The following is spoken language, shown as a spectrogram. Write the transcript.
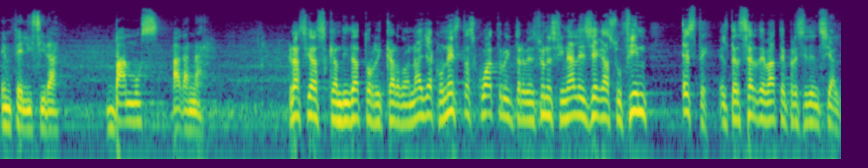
en felicidad. Vamos a ganar. Gracias, candidato Ricardo Anaya. Con estas cuatro intervenciones finales llega a su fin este, el tercer debate presidencial.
